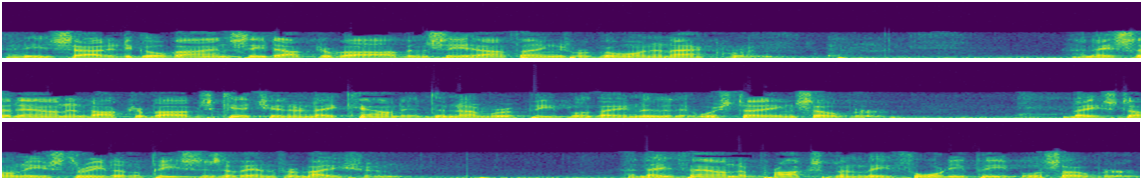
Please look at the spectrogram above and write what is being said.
and he decided to go by and see Dr. Bob and see how things were going in Akron. And they sat down in Dr. Bob's kitchen and they counted the number of people they knew that were staying sober based on these three little pieces of information. And they found approximately 40 people sober.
